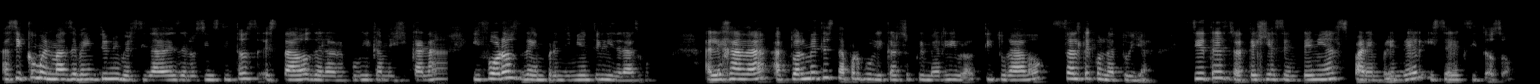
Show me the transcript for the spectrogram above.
así como en más de 20 universidades de los distintos estados de la República Mexicana y foros de emprendimiento y liderazgo. Alejandra actualmente está por publicar su primer libro titulado Salte con la tuya, siete estrategias centennials para emprender y ser exitoso.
